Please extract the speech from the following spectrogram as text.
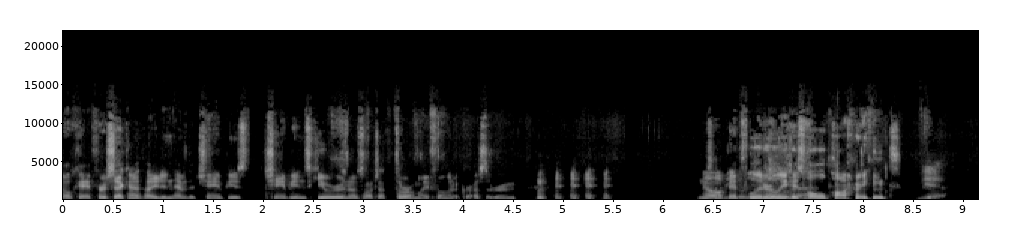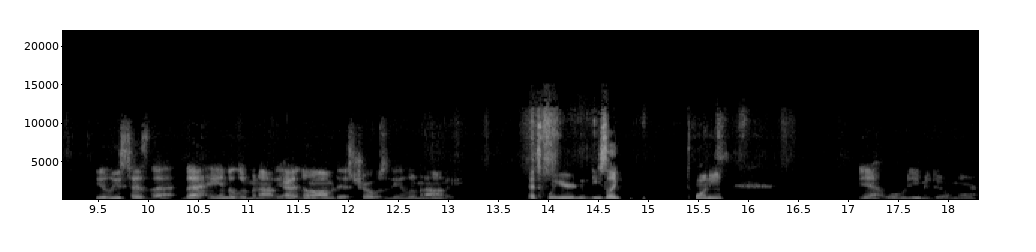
Okay, for a second I thought he didn't have the champions champions keyword, and I was about to throw my phone across the room. no, That's literally his that. whole point. Yeah, he at least has that. That and Illuminati. I didn't know Amadeus Cho was in the Illuminati. That's weird. He's like twenty. Yeah, what would he be doing there?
